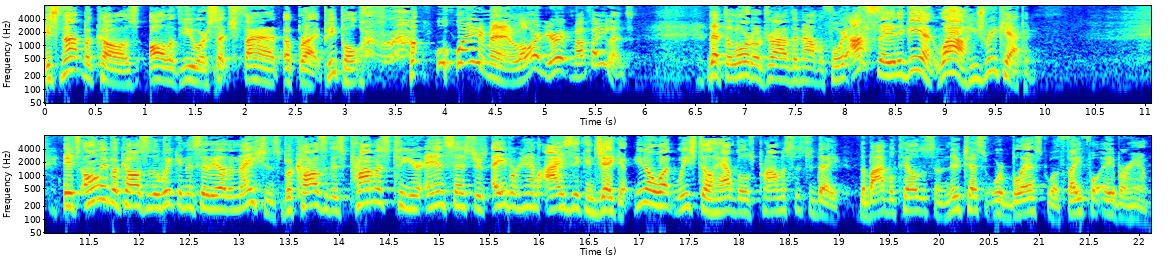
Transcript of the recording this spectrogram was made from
It's not because all of you are such fine, upright people. Wait a minute, Lord, you're hurting my feelings. That the Lord will drive them out before you. I say it again. Wow, he's recapping. It's only because of the wickedness of the other nations, because of his promise to your ancestors, Abraham, Isaac, and Jacob. You know what? We still have those promises today. The Bible tells us in the New Testament we're blessed with faithful Abraham.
